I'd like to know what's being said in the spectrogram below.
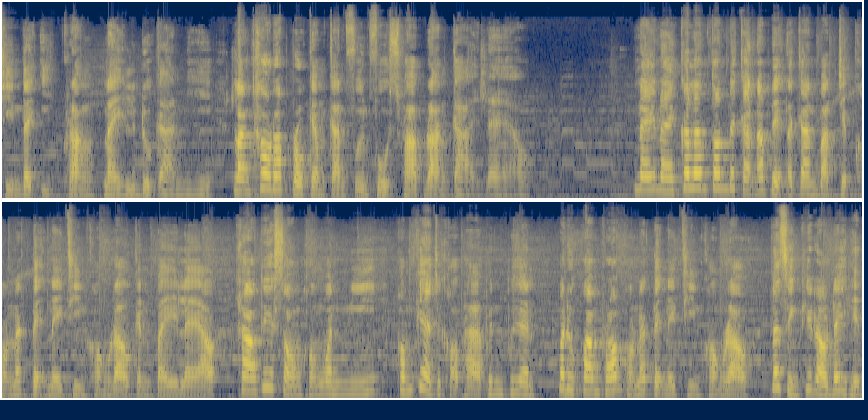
ทีมได้อีกครั้งในฤดูกาลนี้ หลังเข้ารับโปรแกรมการฟื้นฟูสภาพร่างกายแล้ว ไหนๆก็เริ่มต้นด้วยการอัปเดตอาการบาดเจ็บของนักเตะในทีมของเรากันไปแล้ว ข่าวที่ 2 ของวันนี้ ผมก็อยากจะขอพาเพื่อนๆ มาดูความพร้อมของนักเตะในทีมของเรา และสิ่งที่เราได้เห็น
